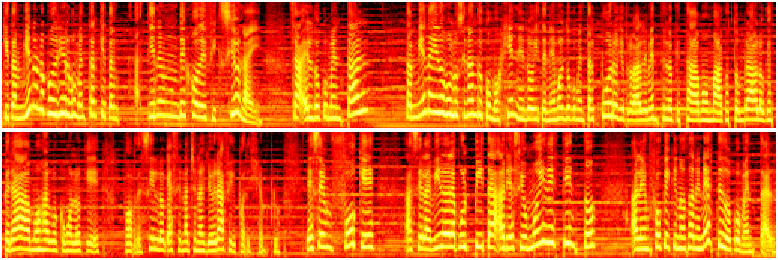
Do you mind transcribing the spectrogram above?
que también uno podría argumentar que tiene un dejo de ficción ahí. O sea, el documental también ha ido evolucionando como género y tenemos el documental puro, que probablemente es lo que estábamos más acostumbrados, lo que esperábamos, algo como lo que, por decir lo que hace National Geographic, por ejemplo. Ese enfoque hacia la vida de la pulpita habría sido muy distinto al enfoque que nos dan en este documental,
